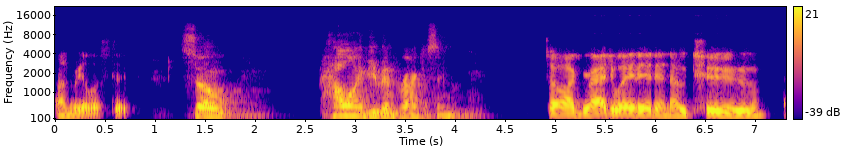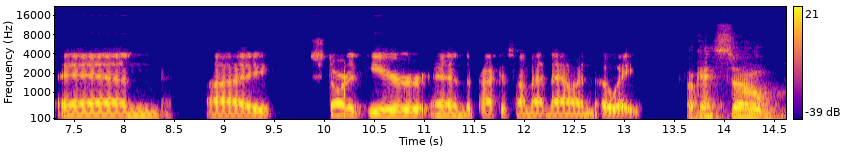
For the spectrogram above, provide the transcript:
unrealistic. So, how long have you been practicing? So, I graduated in 02 and I started here in the practice I'm at now in 08. Okay. So,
